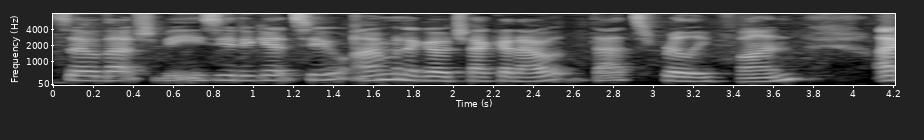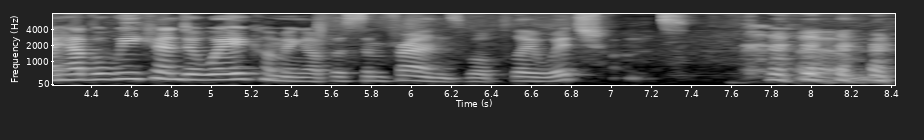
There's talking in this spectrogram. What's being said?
So that should be easy to get to. I'm going to go check it out. That's really fun. I have a weekend away coming up with some friends. We'll play Witch Hunt. Um,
